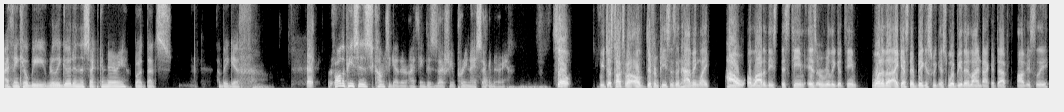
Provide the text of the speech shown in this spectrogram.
I think he'll be really good in the secondary, but that's a big if. Eh. But if all the pieces come together, I think this is actually a pretty nice secondary. So we just talked about all the different pieces and having like how a lot of these this team is a really good team. One of the I guess their biggest weakness would be their linebacker depth, obviously,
